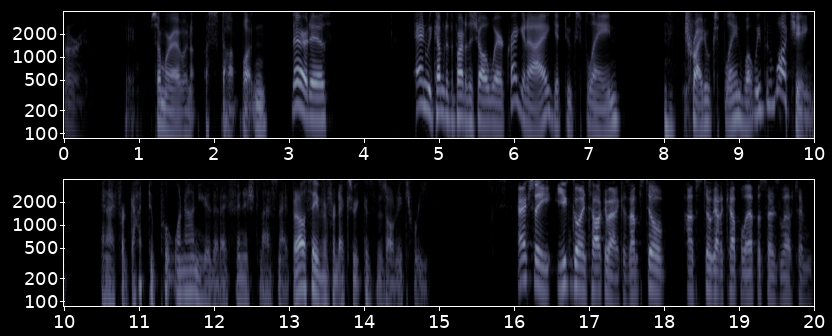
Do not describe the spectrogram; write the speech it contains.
All right. Okay, somewhere I have a, a stop button. There it is. And we come to the part of the show where Craig and I get to explain, try to explain what we've been watching. And I forgot to put one on here that I finished last night, but I'll save it for next week because there's only three. Actually, you can go and talk about it because I'm still I've still got a couple episodes left in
